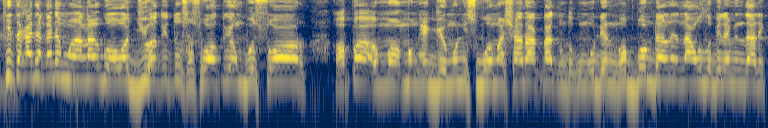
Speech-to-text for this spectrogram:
kita kadang-kadang menganggap bahwa jihad itu sesuatu yang besar, apa me- menghegemoni sebuah masyarakat untuk kemudian ngebom dan naudzubillah min dzalik.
